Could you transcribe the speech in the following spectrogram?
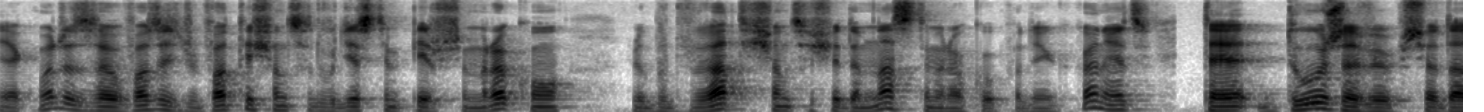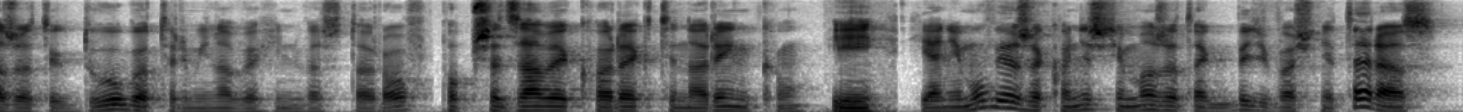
jak możesz zauważyć, w 2021 roku lub w 2017 roku pod jego koniec, te duże wyprzedaże tych długoterminowych inwestorów poprzedzały korekty na rynku. I ja nie mówię, że koniecznie może tak być właśnie teraz,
